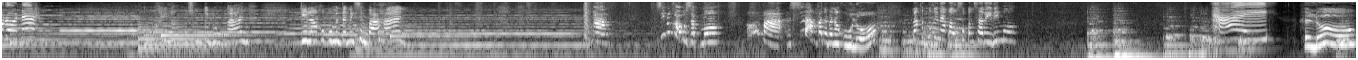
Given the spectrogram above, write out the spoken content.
Corona. Oh, kailangan ko siyang tulungan. Kailangan ko pumunta ng simbahan. Ma, sino kausap mo? Oo nga, nasiraan ka na ba ng ulo? Bakit mo kinakausap ang sarili mo? Hi! Hello?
